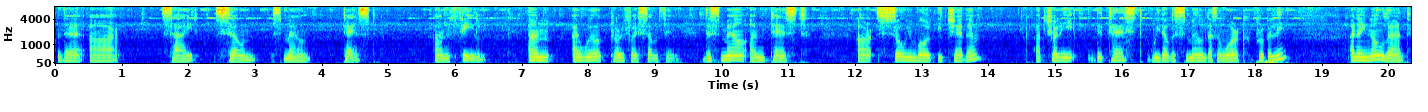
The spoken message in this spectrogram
there are sight, sound, smell, taste, and feel, and I will clarify something the smell and taste are so involved each other. Actually, the taste without the smell doesn't work properly. And I know that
